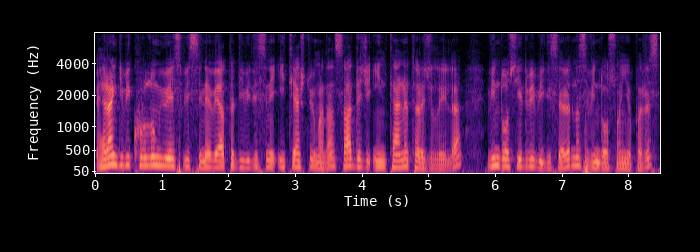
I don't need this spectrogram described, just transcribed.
Herhangi bir kurulum USB'sine veyahut da DVD'sine ihtiyaç duymadan sadece internet aracılığıyla Windows 7 bir bilgisayarı nasıl Windows 10 yaparız?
